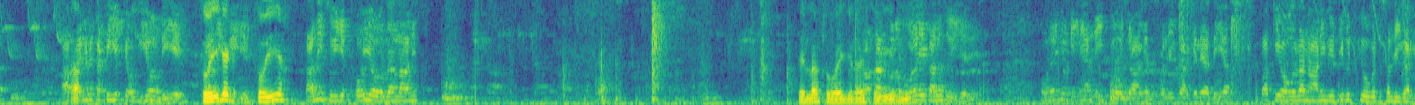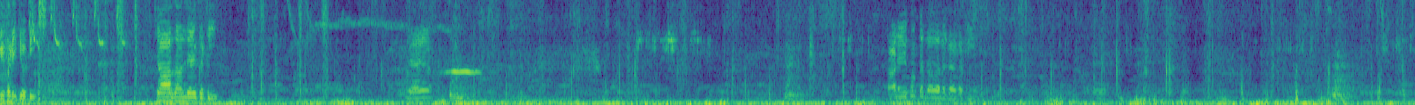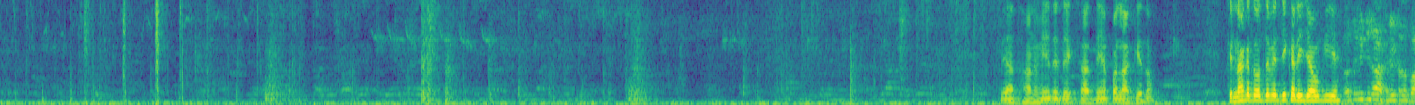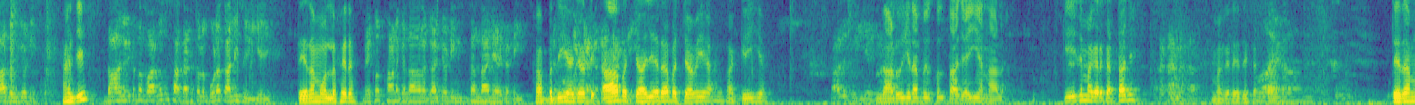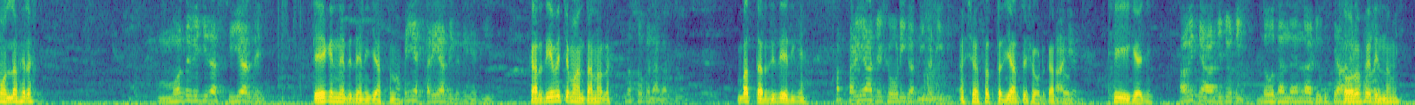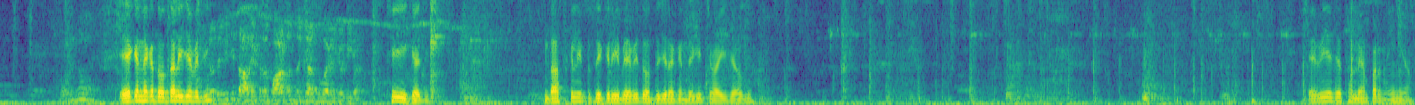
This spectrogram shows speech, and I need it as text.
ਪਹਿਲਾਂ ਕੱਟੀ ਇਹ ਚੌਗੀ ਹੁੰਦੀ ਏ। ਸੂਈ ਕਿ ਸੂਈ ਆ? ਕਾਲੀ ਸੂਈ ਜੇ ਕੋਈ ਹੋਰ ਦਾ ਨਾਂ ਨਹੀਂ। ਪਹਿਲਾ ਸੂਆ ਹੀ ਜਿਹੜਾ ਇਹ ਸੂਈ ਕਿ ਉਹ ਇਹ ਕੱਲ ਸੂਈ ਜੇ ਦੀ ਉਹਨੇ ਝੋਟੀ ਲਿਆਂਦੀ ਚੋ ਜਾ ਕੇ ਤਸੱਲੀ ਕਰਕੇ ਲਿਆਦੀ ਆ। ਬਾਕੀ ਔਲ ਦਾ ਨਾਂ ਨਹੀਂ ਵੀਰ ਜੀ, ਕੋਈ ਚੋ ਕੇ ਤਸੱਲੀ ਕਰਕੇ ਖੜੀ ਝੋਟੀ। ਚਾਰ ਦੰਦ ਆ ਕੱਟੀ। ਲੈ। ਆਣੇ ਵੇਖੋ ਕਿੱਦਾਂ ਦਾ ਲੱਗਾ ਕੱਟੀ ਤੇ ਆ ਥਣ ਵੀ ਇਹਦੇ ਦੇਖ ਸਕਦੇ ਆ ਆਪਾਂ ਲਾਗੇ ਤੋਂ। ਕਿੰਨਾ ਕੁ ਦੁੱਧ ਵਿੱਚ ਹੀ ਕਰੀ ਜਾਊਗੀ ਇਹ? ਦੁੱਧ ਵਿੱਚ 10 ਲੀਟਰ ਤੋਂ ਬਾਅਦ ਹੋਈ ਝੋਟੀ ਹਾਂਜੀ। 10 ਲੀਟਰ ਤੋਂ ਬਾਅਦ ਉਹ 7-8 ਕਿਲੋ ਬੋਲਾ ਕੱਲ ਹੀ ਸੂਈ ਹੈ ਜੀ। ਤੇ ਇਹਦਾ ਮੁੱਲ ਫਿਰ? ਵੇਖੋ ਥਣ ਕਿਦਾਂ ਦਾ ਲੱਗਾ ਝੋਟੀ ਨੂੰ ਦੰਦਾਂ ਜਿਹਾ ਕੱਟੀ। ਫੱਬਦੀ ਆ ਜੋ ਆ ਬੱਚਾ ਜਿਹੜਾ ਬੱਚਾ ਵੀ ਆ ਲੱਗੇ ਹੀ ਆ। ਕੱਲ ਸੂਈ ਹੈ ਜੀ। ਨਾੜੂ ਜਿਹੜਾ ਬਿਲਕੁਲ ਤਾਜ਼ਾ ਹੀ ਆ ਨਾਲ। ਕੀ ਜੇ ਮਗਰ ਕੱਟਾ ਜੇ? ਕਟਾ ਕਟਾ। ਮਗਰ ਇਹਦੇ ਕੱਟਾ। ਤੇ ਇਹਦਾ ਮੁੱਲ ਫਿਰ? ਮੁੱਲ ਦੇ ਵਿੱਚ ਇਹਦਾ 80000 ਦੇ। ਤੇ ਇਹ ਕਿੰਨੇ ਦੀ ਦੇਣੀ ਜੱਸ ਨੂੰ? 75000 ਦੀ ਗੱਡੀ ਦੇਤੀ ਕਰ ਦਈਏ ਵਿੱਚ ਮਾਨਤਾ ਨੂੰ ਦੱਸੋ ਕਿੰਨਾ ਕਰਦੀ 72 ਦੀ ਦੇ ਦਈਏ। 70000 ਦੀ ਛੋੜ ਹੀ ਕਰਨੀ ਗੱਡੀ ਦੀ। ਅੱਛਾ 70000 ਚ ਛੋਟ ਕਰ ਦੋ। ਹਾਂਜੀ, ਹਾਂਜੀ। ਠੀਕ ਹੈ ਜੀ। ਆ ਵੀ ਤਿਆਰ ਜੀ ਝੋਟੀ। ਦੋ ਤਿੰਨ ਦਿਨ ਲਾ ਜੂਗੀ ਤਿਆਰ। ਤੋਰੋ ਫਿਰ ਇਹਨਾਂ ਵੀ ਇਹ ਕਿੰਨੇ ਕ ਦੁੱਧ ਵਾਲੀ ਜੇ ਵੀਰ ਜੀ? ਦੁੱਧ ਵਿੱਚ 10 ਲੀਟਰ ਬਾਅਦ ਤੋਂ ਦੂਜਾ ਹੈ ਝੋਟੀ ਦਾ। ਠੀਕ ਹੈ ਜੀ। 10 ਕੁ ਲੀਟਰ ਦੇ ਕਰੀਬ ਇਹ ਵੀ ਦੁੱਧ ਜਿਹੜਾ ਕਹਿੰਦੇ ਕਿ ਚਵਾਈ ਜਾਊਗੀ। ਇਹ ਵੀ ਅਜੇ ਥੱਲੇ ਭਰਨੀ ਆ।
